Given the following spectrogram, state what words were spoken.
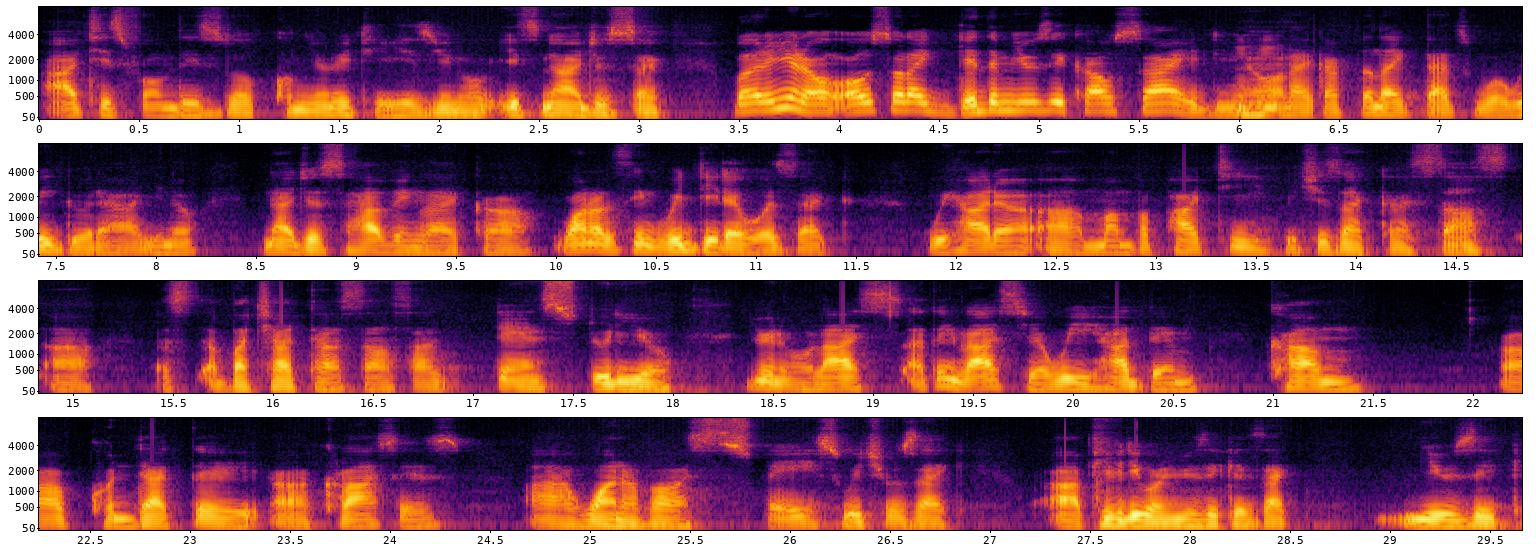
artists from these local communities, you know, it's not just like, but you know, also like get the music outside. You know, Mm-hmm. like I feel like that's what we good at. You know, not just having like uh, one of the things we did it was like we had a, a mamba party, which is like a salsa, uh, a, bachata salsa dance studio. You know, last I think last year we had them come uh, conduct the uh, classes. Uh, one of our space, which was like uh, PVD World Music is like music,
